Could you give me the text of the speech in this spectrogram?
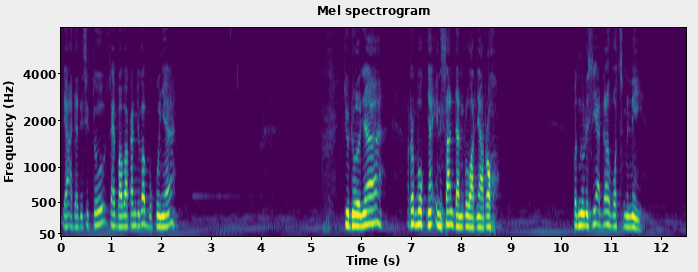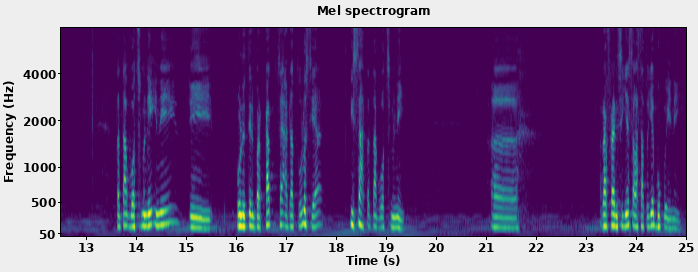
Ya, ada di situ. Saya bawakan juga bukunya. Judulnya remuknya insan dan keluarnya roh. Penulisnya adalah Watchmeni. Tentang Watchmeni ini di Buletin Berkat saya ada tulis ya kisah tentang Watchmeni. Uh, referensinya salah satunya buku ini.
